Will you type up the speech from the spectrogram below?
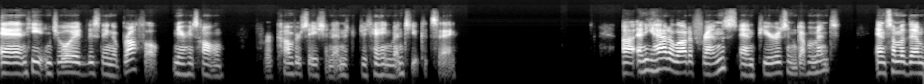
and he enjoyed visiting a brothel near his home for conversation and entertainment, you could say. Uh, and he had a lot of friends and peers in government, and some of them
